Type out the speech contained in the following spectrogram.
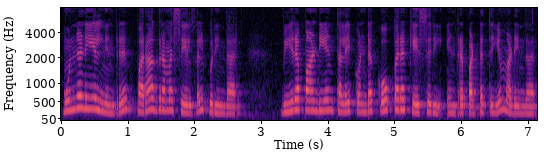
முன்னணியில் நின்று பராக்கிரம செயல்கள் புரிந்தார். வீரபாண்டியன் தலை கொண்ட கோப்பர கேசரி என்ற பட்டத்தையும் அடைந்தார்.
